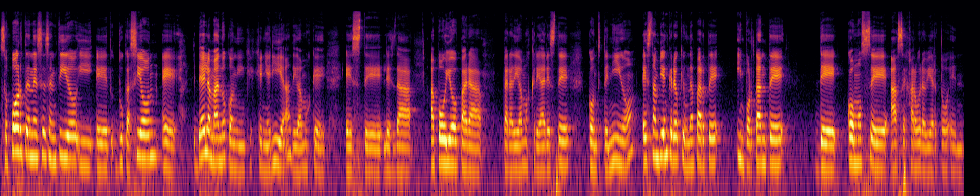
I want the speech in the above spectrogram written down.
soporte en ese sentido y eh, educación eh, de la mano con ingeniería, digamos que este, les da apoyo para, para, digamos, crear este contenido, es también creo que una parte importante de cómo se hace hardware abierto en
